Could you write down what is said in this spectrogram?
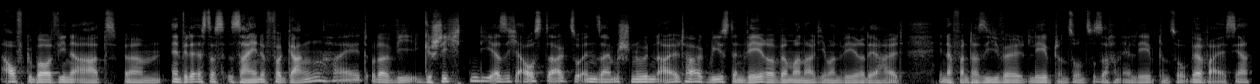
aufgebaut wie eine Art, ähm, entweder ist das seine Vergangenheit oder wie Geschichten, die er sich ausdagt, so in seinem schnöden Alltag, wie es denn wäre, wenn man halt jemand wäre, der halt in der Fantasiewelt lebt und so und so Sachen erlebt und so, wer weiß, ja.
